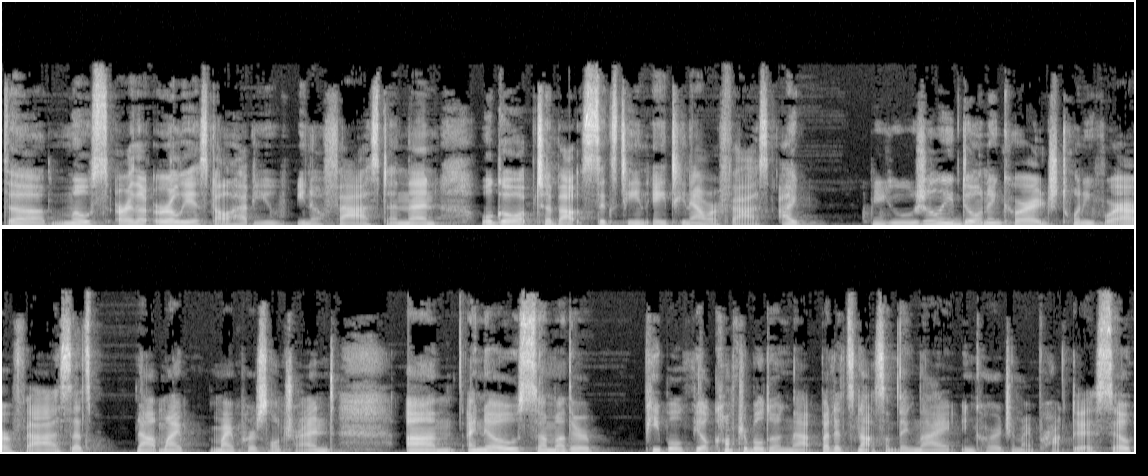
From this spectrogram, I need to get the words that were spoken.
the most or the earliest I'll have you, you know, fast. And then we'll go up to about 16, 18 hour fast. I usually don't encourage 24 hour fast. That's not my, my personal trend. Um, I know some other people feel comfortable doing that, but it's not something that I encourage in my practice. So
